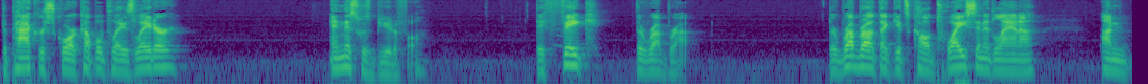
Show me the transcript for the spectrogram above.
The Packers score a couple plays later, and this was beautiful. They fake the rub route. The rub route that gets called twice in Atlanta on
